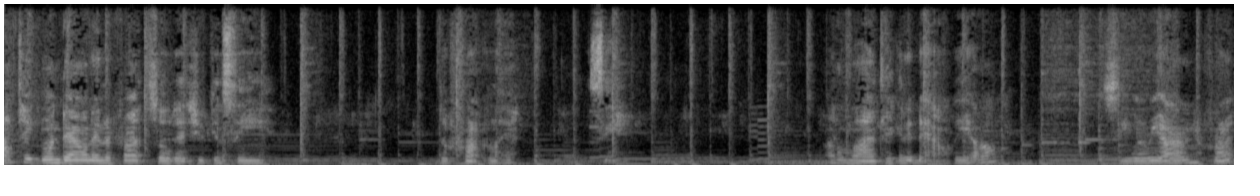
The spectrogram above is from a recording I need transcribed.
I'll take one down in the front so that you can see the front line. Let's see. I don't mind taking it down for y'all. See where we are in the front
